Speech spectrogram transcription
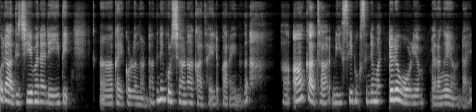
ഒരു അതിജീവന രീതി കൈക്കൊള്ളുന്നുണ്ട്. അതിനെക്കുറിച്ചാണ് ആ കഥയിൽ പറയുന്നത്. ആ കഥ ഡി സി ബുക്സിന്റെ മറ്റൊരു വോളിയം ഇറങ്ങുകയുണ്ടായി.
